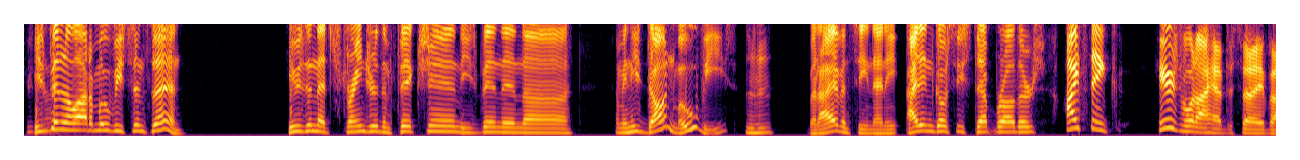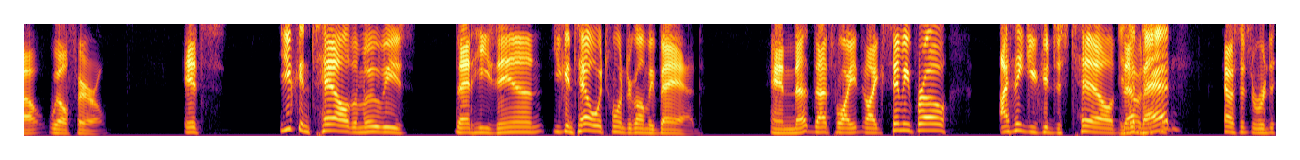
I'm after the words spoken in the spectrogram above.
He's been in a lot of movies since then. He was in that Stranger Than Fiction. He's been in, uh, I mean, he's done movies, Mhm. but I haven't seen any. I didn't go see Step Brothers. I think here's what I have to say about Will Ferrell. It's you can tell the movies that he's in, you can tell which ones are going to be bad. And that, that's why like Semi-Pro, I think you could just tell Is that it was bad? Just, that was such a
